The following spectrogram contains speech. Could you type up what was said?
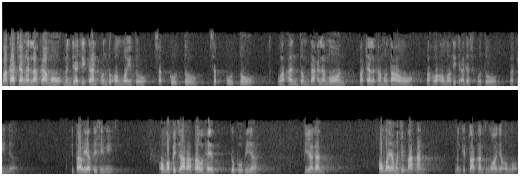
Maka janganlah kamu menjadikan untuk Allah itu sekutu-sekutu wa antum ta'lamun padahal kamu tahu bahwa Allah tidak ada sekutu baginya. Kita lihat di sini. Allah bicara tauhid rububiyah. Iya kan? Allah yang menciptakan. Menciptakan semuanya Allah.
